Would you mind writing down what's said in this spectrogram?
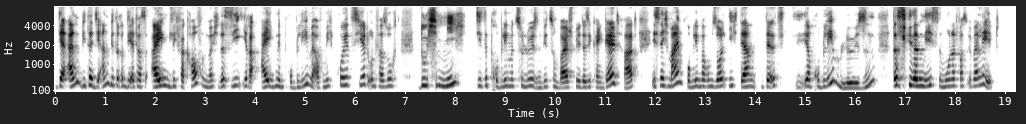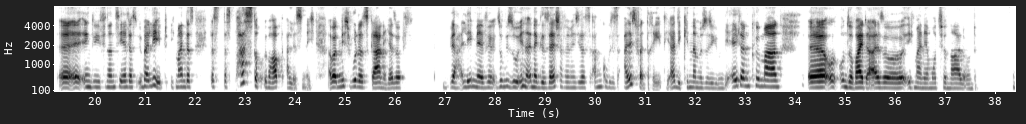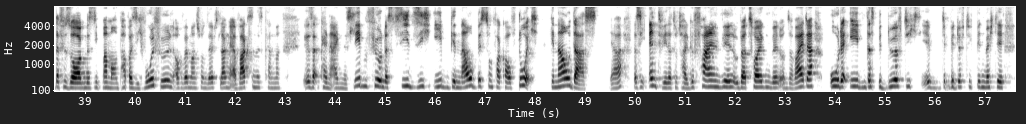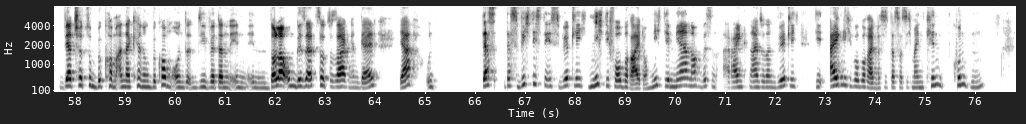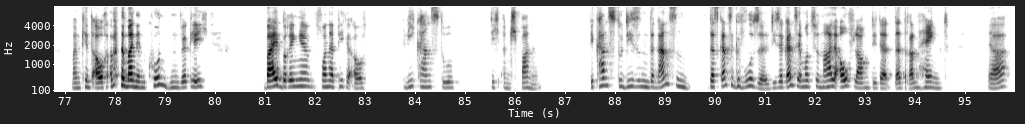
der Anbieter, die Anbieterin, die etwas eigentlich verkaufen möchte, dass sie ihre eigenen Probleme auf mich projiziert und versucht, durch mich diese Probleme zu lösen, wie zum Beispiel, dass sie kein Geld hat, ist nicht mein Problem. Warum soll ich deren, der, ihr Problem lösen, dass sie dann nächsten Monat was überlebt? Äh, irgendwie finanziell das überlebt. Ich meine, das, das, das passt doch überhaupt alles nicht. Aber mich wurde das gar nicht. Also wir leben ja sowieso in einer Gesellschaft, wenn man sich das anguckt, ist alles verdreht. Ja, die Kinder müssen sich um die Eltern kümmern äh, und, und so weiter. Also ich meine emotional und dafür sorgen, dass die Mama und Papa sich wohlfühlen. Auch wenn man schon selbst lange erwachsen ist, kann man kein eigenes Leben führen. Das zieht sich eben genau bis zum Verkauf durch. Genau das. Ja, dass ich entweder total gefallen will, überzeugen will und so weiter, oder eben das bedürftig, bedürftig bin, möchte Wertschätzung bekommen, Anerkennung bekommen und die wird dann in, in Dollar umgesetzt, sozusagen in Geld. Ja, und das, das Wichtigste ist wirklich nicht die Vorbereitung, nicht dir mehr noch Wissen reinknallen, sondern wirklich die eigentliche Vorbereitung. Das ist das, was ich meinen kind, Kunden, meinem Kind auch, aber meinen Kunden wirklich beibringe von der Pike auf. Wie kannst du dich entspannen? Wie kannst du diesen ganzen, das ganze Gewusel, diese ganze emotionale Aufladung, die da, da dran hängt, ja,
